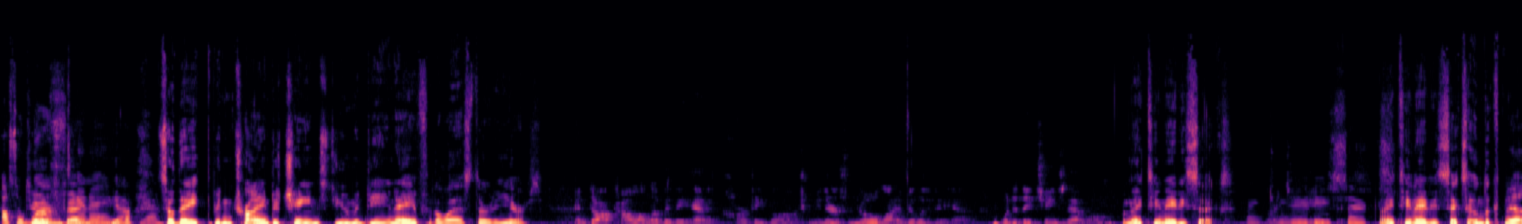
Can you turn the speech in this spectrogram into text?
Also to worm DNA? Yeah. Yeah. So they've been trying to change human DNA for the last thirty years. And Doc, how long have they had a carte blanche? I mean, there's no liability they have. When did they change that law? 1986. 1986. 1986. And look now.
